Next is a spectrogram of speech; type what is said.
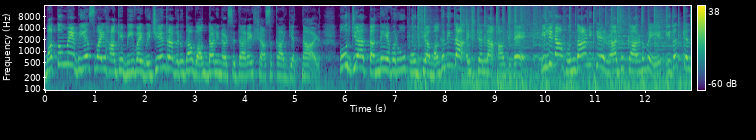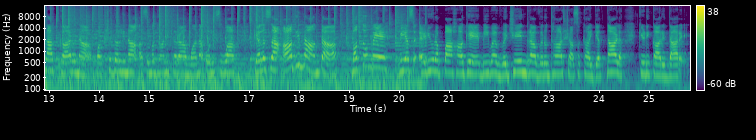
ಮತ್ತೊಮ್ಮೆ ಬಿಎಸ್ವೈ ಹಾಗೆ ಬಿವೈ ವಿಜೇಂದ್ರ ವಿರುದ್ಧ ವಾಗ್ದಾಳಿ ನಡೆಸಿದ್ದಾರೆ ಶಾಸಕ ಯತ್ನಾಳ್. ಪೂಜ್ಯ ತಂದೆಯವರು ಪೂಜ್ಯ ಮಗನಿಂದ ಇಷ್ಟೆಲ್ಲ ಆಗಿದೆ. ಇಲ್ಲಿನ ಹೊಂದಾಣಿಕೆ ರಾಜಕಾರಣವೇ ಇದಕ್ಕೆಲ್ಲ ಕಾರಣ. ಪಕ್ಷದಲ್ಲಿನ ಅಸಮಾಧಾನಿತರ ಮನ ಒಲಿಸುವ ಕೆಲಸ ಆಗಿಲ್ಲ ಅಂತ ಮತ್ತೊಮ್ಮೆ ಬಿಎಸ್ ಯಡಿಯೂರಪ್ಪ ಹಾಗೆ ಬಿವೈ ವಿಜೇಂದ್ರ ವಿರುದ್ಧ ಶಾಸಕ ಯತ್ನಾಳ್ ಕಿಡಿಕಾರಿದ್ದಾರೆ.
